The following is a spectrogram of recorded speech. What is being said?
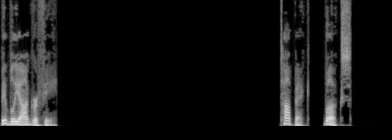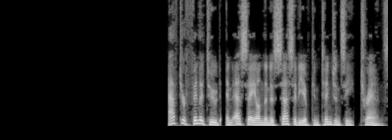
Bibliography Books After Finitude, an essay on the necessity of contingency, trans.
